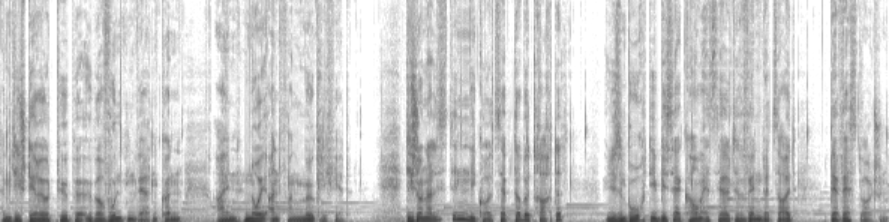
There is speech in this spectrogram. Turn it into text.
damit die Stereotype überwunden werden können, ein Neuanfang möglich wird? Die Journalistin Nicole Zepter betrachtet in diesem Buch die bisher kaum erzählte Wendezeit der Westdeutschen.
